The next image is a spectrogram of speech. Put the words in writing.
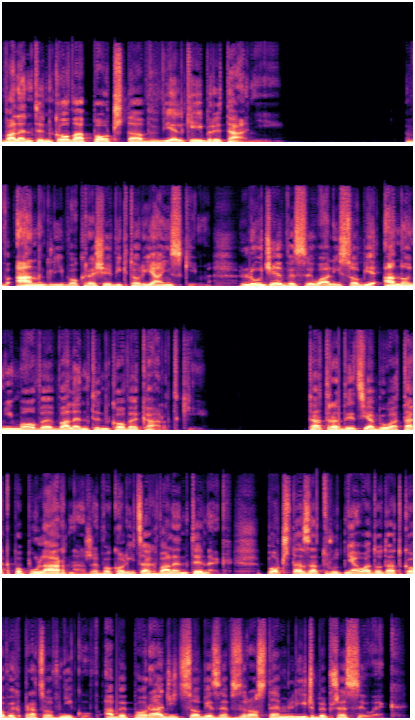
Walentynkowa poczta w Wielkiej Brytanii. W Anglii w okresie wiktoriańskim ludzie wysyłali sobie anonimowe walentynkowe kartki. Ta tradycja była tak popularna, że w okolicach walentynek poczta zatrudniała dodatkowych pracowników, aby poradzić sobie ze wzrostem liczby przesyłek.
